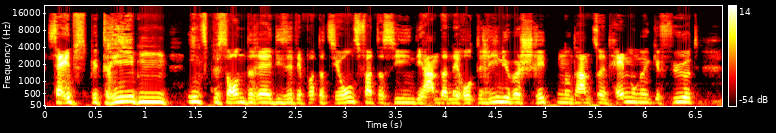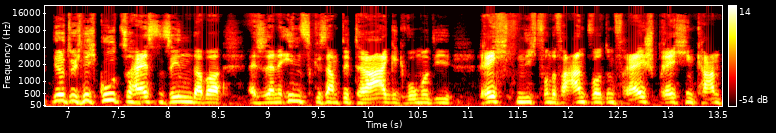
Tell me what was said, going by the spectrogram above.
selbst betrieben, insbesondere diese Deportationsfantasien, die haben da eine rote Linie überschritten und haben zu Enthemmungen geführt, die natürlich nicht gut zu heißen sind, aber es ist eine insgesamte Tragik, wo man die Rechten nicht von der Verantwortung freisprechen kann.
